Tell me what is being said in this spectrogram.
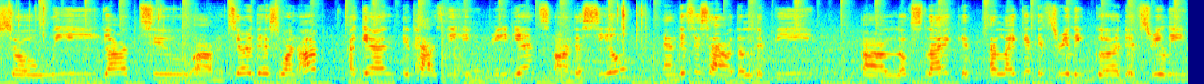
So we got to um, tear this one up. Again, it has the ingredients on the seal. And this is how the lippy uh, looks like. It, I like it. It's really good. It's really,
